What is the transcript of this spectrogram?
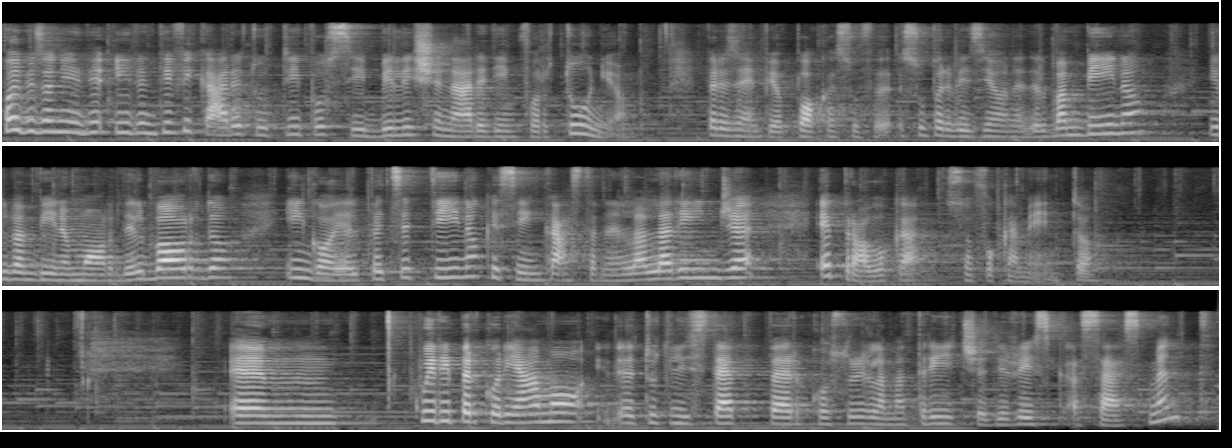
Poi bisogna identificare tutti i possibili scenari di infortunio, per esempio poca supervisione del bambino, il bambino morde il bordo, ingoia il pezzettino che si incastra nella laringe e provoca soffocamento. Ehm, qui ripercorriamo eh, tutti gli step per costruire la matrice di risk assessment.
